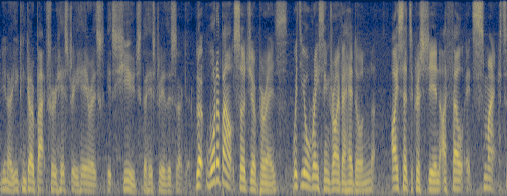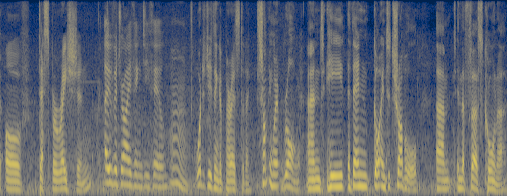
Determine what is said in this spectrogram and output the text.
you know, you can go back through history here. It's it's huge. The history of this circuit. Look, what about Sergio Perez? With your racing driver head on, I said to Christian, I felt it smacked of desperation. Overdriving, do you feel? What did you think of Perez today? something went wrong, and he then got into trouble um, in the first corner.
